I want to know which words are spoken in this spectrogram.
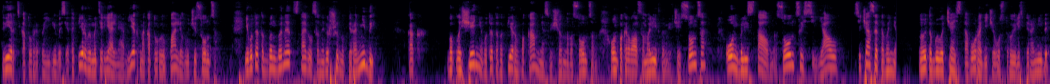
твердь, которая появилась. Это первый материальный объект, на который упали лучи солнца. И вот этот Бен-Бенет ставился на вершину пирамиды, как воплощение вот этого первого камня, освященного солнцем. Он покрывался молитвами в честь солнца, он блистал на солнце, сиял. Сейчас этого нет. Но это была часть того, ради чего строились пирамиды.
